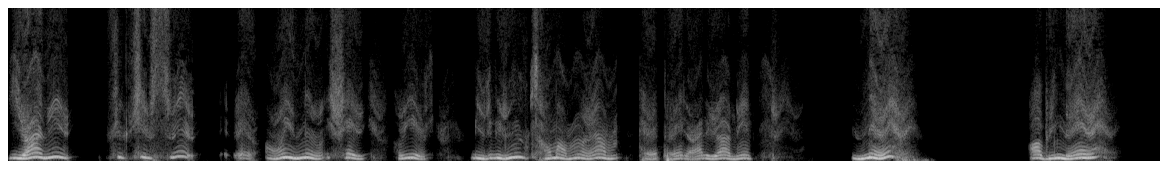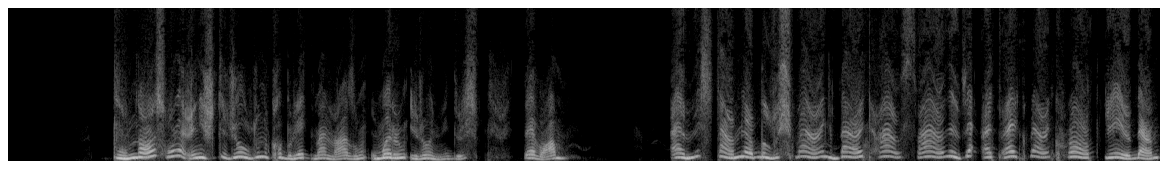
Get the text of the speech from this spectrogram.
Yani Türkçesi e, aynı şey. Hayır. Birbirini tamamlayan PP'ler yani. Ne? Abi ne? Bundan sonra enişteci olduğunu kabul etmen lazım. Umarım ironidir. Devam. Eniştemle buluşmaya giderken sadece etek ve crop giydim.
